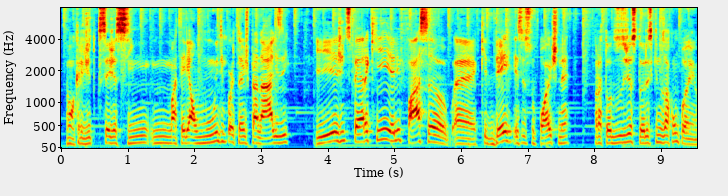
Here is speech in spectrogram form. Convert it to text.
Então acredito que seja sim um material muito importante para análise e a gente espera que ele faça, é, que dê esse suporte, né, para todos os gestores que nos acompanham.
